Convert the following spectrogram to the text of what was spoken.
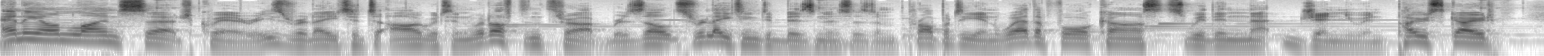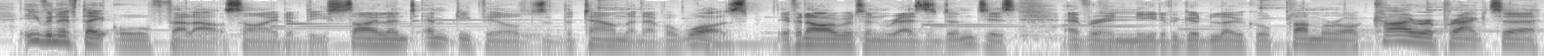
any online search queries related to Argleton would often throw up results relating to businesses and property and weather forecasts within that genuine postcode, even if they all fell outside of the silent, empty fields of the town that never was. If an Argleton resident is ever in need of a good local plumber or chiropractor,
